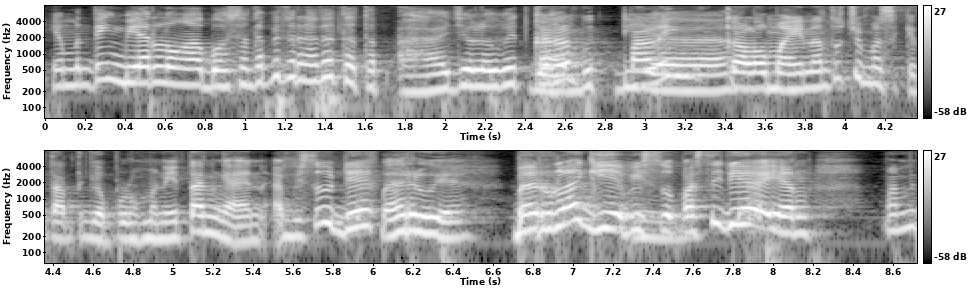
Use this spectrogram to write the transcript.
Yang penting biar lo nggak bosan. Tapi ternyata tetap aja lo wit gabut dia. paling kalau mainan tuh cuma sekitar 30 menitan kan abis itu dia baru ya. baru lagi abis itu pasti dia yang mami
